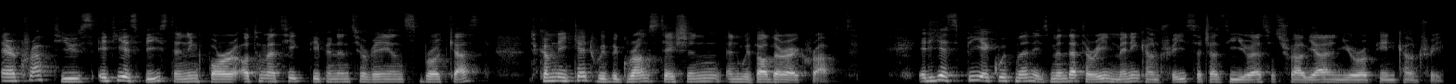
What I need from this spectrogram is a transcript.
Aircraft use ADS-B, standing for Automatic Dependent Surveillance Broadcast, to communicate with the ground station and with other aircraft. ADS-B equipment is mandatory in many countries, such as the US, Australia, and European countries.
